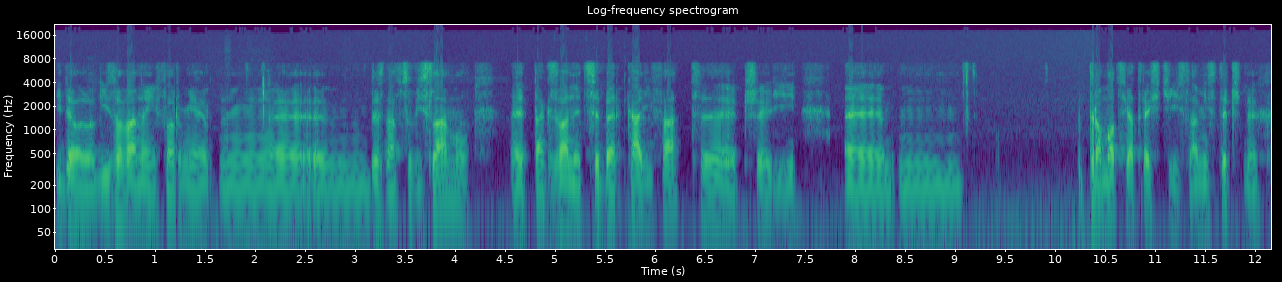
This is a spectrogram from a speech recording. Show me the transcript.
zideologizowanej formie mm, wyznawców islamu, tak zwany cyberkalifat, czyli mm, promocja treści islamistycznych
